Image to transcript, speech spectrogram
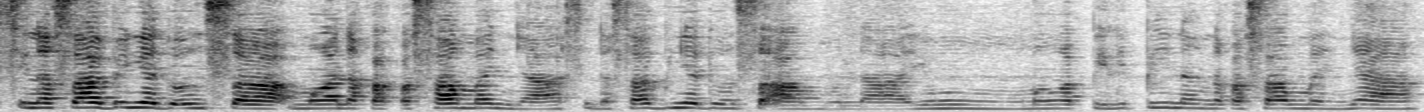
sinasabi niya doon sa mga nakakasama niya, sinasabi niya doon sa amo na yung mga Pilipinang nakasama niya,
